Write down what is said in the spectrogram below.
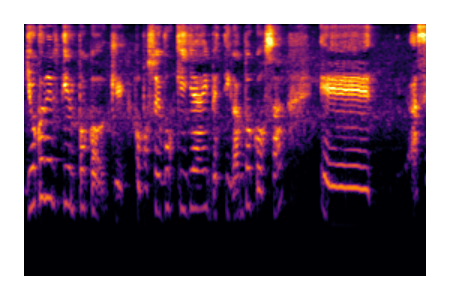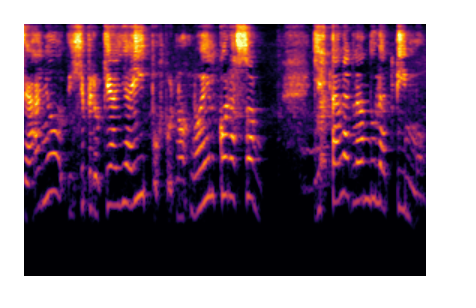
Yo con el tiempo, que como soy busquilla investigando cosas, eh, hace años dije, pero ¿qué hay ahí? Pues, pues no, no es el corazón. Y está la glándula timo.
